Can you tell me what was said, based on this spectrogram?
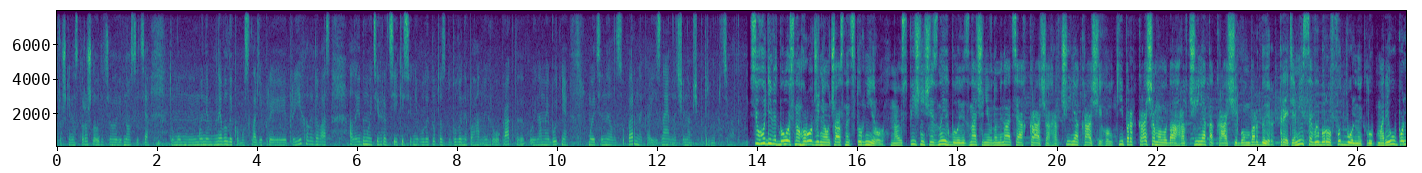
трошки насторожливо до цього відносяться. Тому ми не в невеликому складі приїхали до вас. Але я думаю, ті гравці, які сьогодні були тут, здобули непогану ігрову практику. І на майбутнє ми оцінили суперника і знаємо, над чим нам ще потрібно працювати. Сьогодні відбулось нагородження учасниць турніру. Найуспішніші з них були відзначені в номінаціях Краща гравчиня, кращий голкіпер, краща молода гравчиня та кращий бомбардир. Третє місце виборов футбольний клуб Маріуполь,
